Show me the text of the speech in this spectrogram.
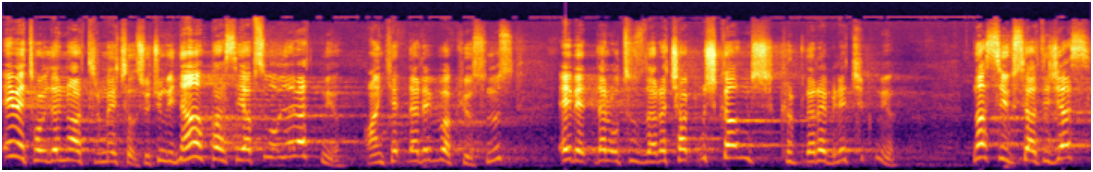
evet oylarını artırmaya çalışıyor. Çünkü ne yaparsa yapsın oylar artmıyor. Anketlerde bir bakıyorsunuz evetler 30'lara çakmış kalmış 40'lara bile çıkmıyor. Nasıl yükselteceğiz?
